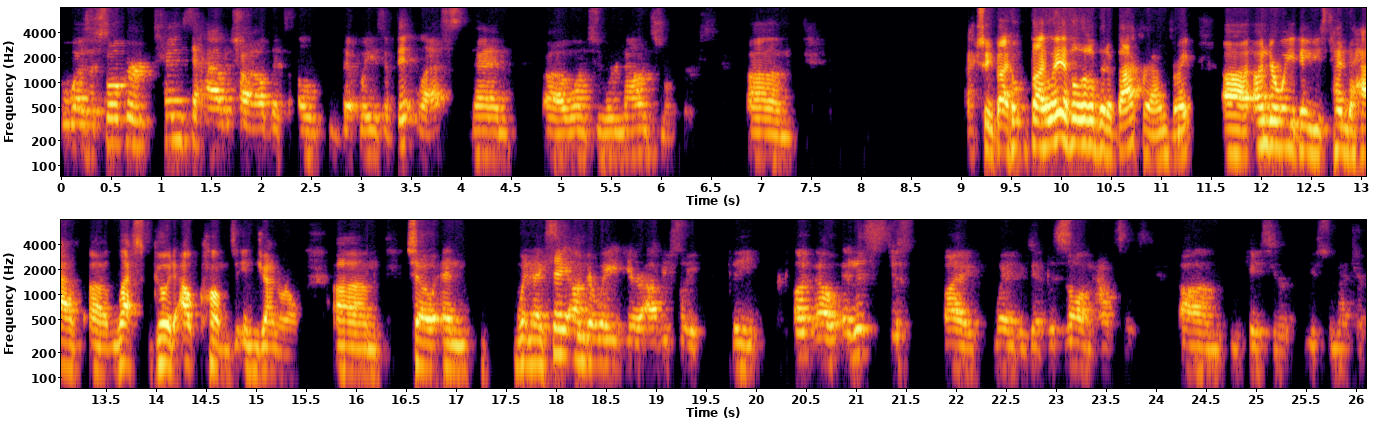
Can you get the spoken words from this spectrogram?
was a smoker tends to have a child that's a, that weighs a bit less than uh, ones who were non-smokers. Um, actually, by by way of a little bit of background, right? Uh, underweight babies tend to have uh, less good outcomes in general. Um, so, and when I say underweight here, obviously the uh, oh, and this just by way of example, this is all in ounces um, in case you're used to metric.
